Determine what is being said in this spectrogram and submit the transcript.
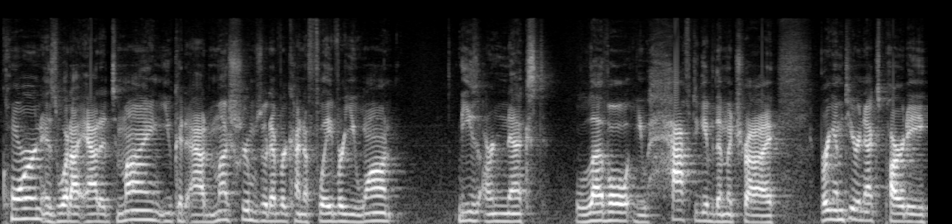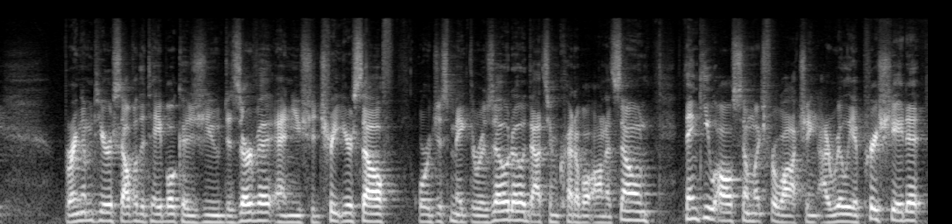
Corn is what I added to mine. You could add mushrooms, whatever kind of flavor you want. These are next level. You have to give them a try. Bring them to your next party. Bring them to yourself at the table because you deserve it and you should treat yourself or just make the risotto. That's incredible on its own. Thank you all so much for watching. I really appreciate it.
